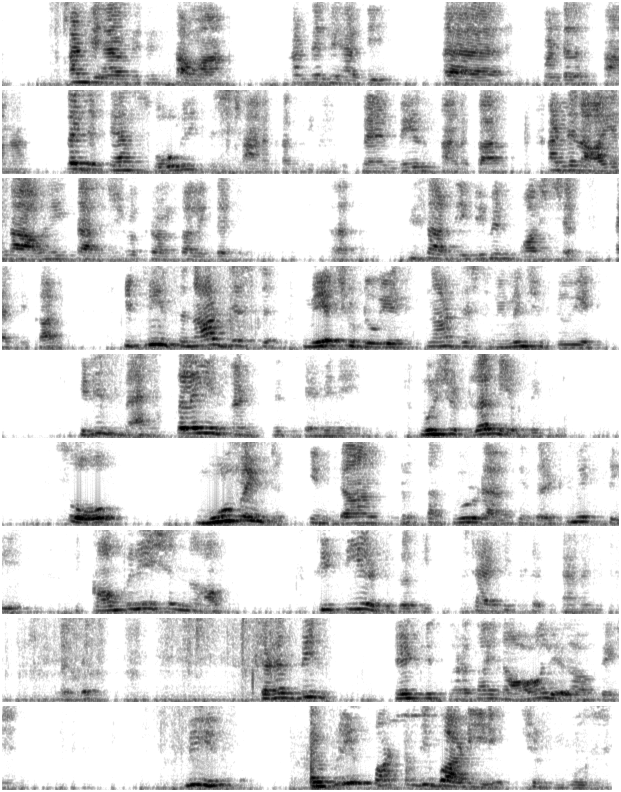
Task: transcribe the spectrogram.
And we have this is Sama, and then we have the uh, Mandala sthana. Like that, we have so many such sthanakas, six male sthanakas, and then Ayata, Avahita, Shvakramsa, like that. Uh, these are the women postures, as we call. It means not just male should do it, not just women should do it. It is masculine and it is feminine. One should learn everything. So, movement in dance, nritta, pure dance, is ultimately the combination of sthiti and gati, statics and dynamics. That. that has been dealt with Bharata in all elaboration. Means every part of the body should be used.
